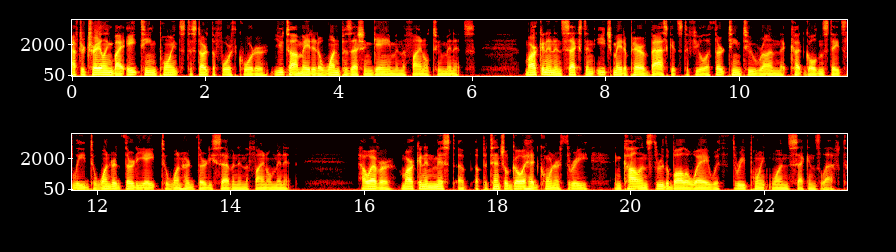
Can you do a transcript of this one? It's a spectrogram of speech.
After trailing by 18 points to start the fourth quarter, Utah made it a one possession game in the final two minutes. Markkanen and Sexton each made a pair of baskets to fuel a 13 2 run that cut Golden State's lead to 138 to 137 in the final minute. However, Markkanen missed a, a potential go ahead corner three, and Collins threw the ball away with 3.1 seconds left.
